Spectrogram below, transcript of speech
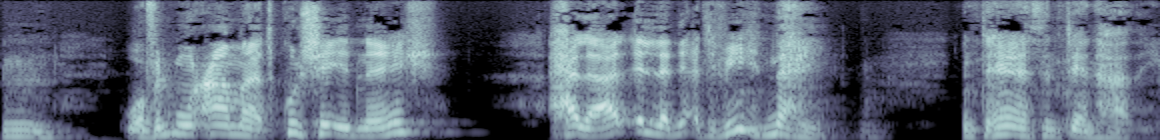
مم. وفي المعاملات كل شيء إيش؟ حلال إلا أن يأتي فيه نهي. انتهينا الثنتين هذه.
